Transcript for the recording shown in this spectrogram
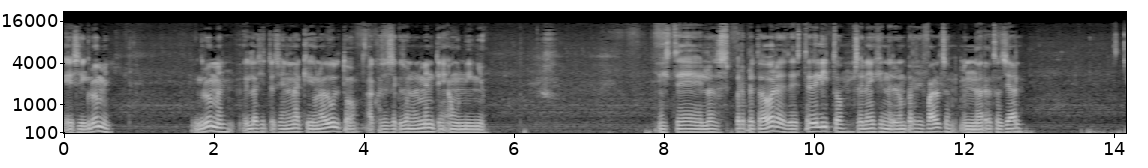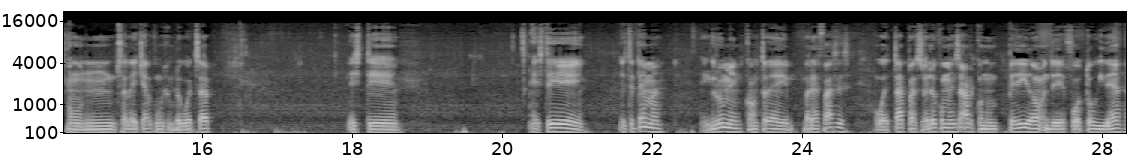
es el grooming. El grooming es la situación en la que un adulto acosa sexualmente a un niño. Este, los perpetradores de este delito suelen generar un perfil falso en una red social o un sala de chat, como por ejemplo WhatsApp. Este, este, este tema, el grooming, consta de varias fases o etapas. Suele comenzar con un pedido de foto o video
